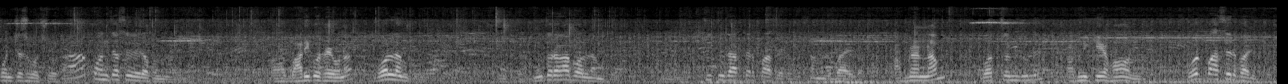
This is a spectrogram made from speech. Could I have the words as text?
পঞ্চাশ বছর। হ্যাঁ পঞ্চাশে এরকম হবে। আর বাড়ি কোথায় ওনার? বললামপুর। মুতরাঙা বললামপুর। কিছু ডাক্তার পাশে সামনে বাইরে। আপনার নাম? বচ্চন দুলে। আপনি কে হন? ওর পাশের বাড়িতে।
